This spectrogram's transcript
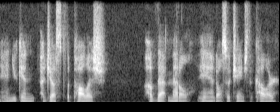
and you can adjust the polish of that metal and also change the color.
